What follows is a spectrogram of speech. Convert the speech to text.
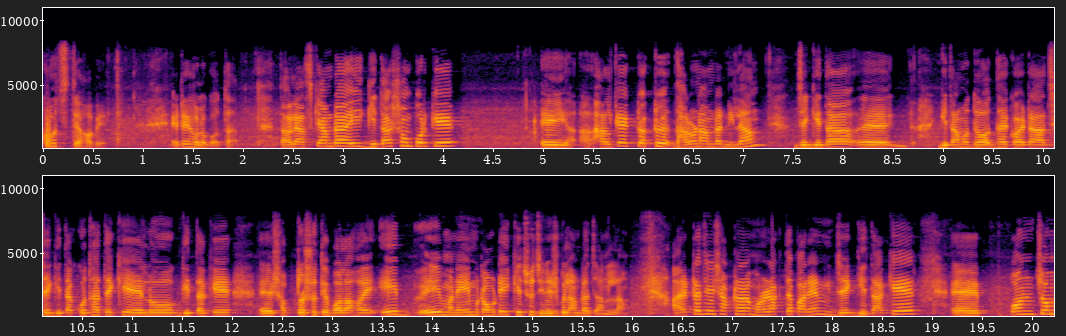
খুঁজতে হবে। এটাই হলো কথা। তাহলে আজকে আমরা এই গীতা সম্পর্কে এই হালকা একটু একটু ধারণা আমরা নিলাম যে গীতা গীতার মধ্যে অধ্যায় কয়টা আছে, গীতা কোথা থেকে এলো, গীতাকে সপ্তশতী বলা হয়, এই এই মানে এই মোটামুটি কিছু জিনিসগুলো আমরা জানলাম। আরেকটা জিনিস আপনারা মনে রাখতে পারেন যে গীতাকে পঞ্চম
